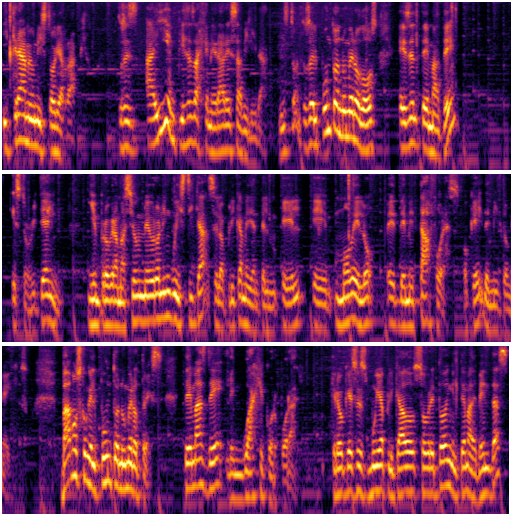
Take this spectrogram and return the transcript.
y créame una historia rápido. Entonces ahí empiezas a generar esa habilidad. ¿Listo? Entonces el punto número dos es el tema de storytelling. Y en programación neurolingüística se lo aplica mediante el, eh, modelo eh, de metáforas, ¿ok? De Milton Erickson. Vamos con el punto número tres, temas de lenguaje corporal. Creo que eso es muy aplicado, sobre todo en el tema de ventas,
